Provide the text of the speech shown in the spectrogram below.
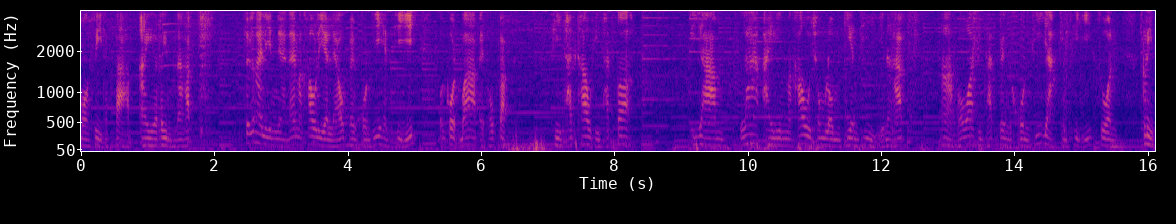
ม .4 ทับ3ไอรินนะครับ ซึ่งไอรินเนี่ยได้มาเข้าเรียนแล้วเป็นคนที่เห็นผีปรากฏว่าไปพบกับทีทัศเข้าทีทัศก็ พยายามลากไอรินมาเข้าชมรมเกียนผีนะครับเพราะว่าทีทัศน์เป็นคนที่อยากเห็นผี ส่วนกริด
